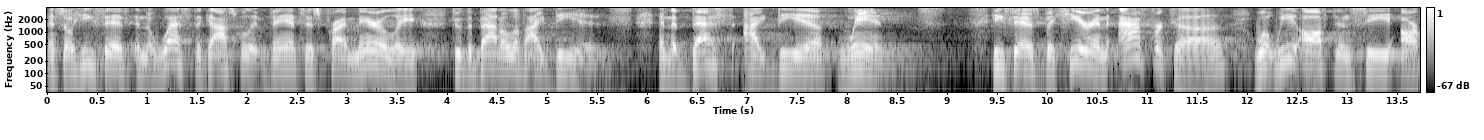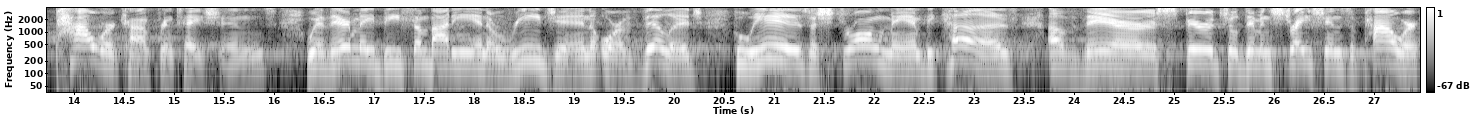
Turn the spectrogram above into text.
And so he says, In the West, the gospel advances primarily through the battle of ideas, and the best idea wins. He says, but here in Africa, what we often see are power confrontations where there may be somebody in a region or a village who is a strong man because of their spiritual demonstrations of power.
